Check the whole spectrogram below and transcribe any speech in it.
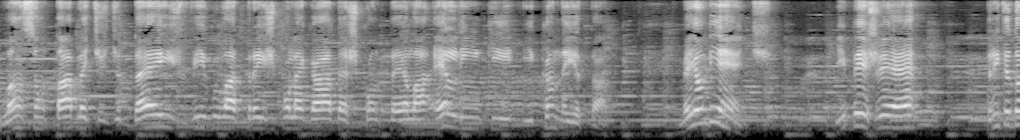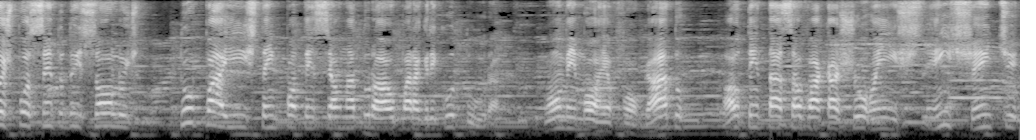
lançam tablets de 10,3 polegadas com tela E-Link e caneta. Meio ambiente. IBGE 32% dos solos do país têm potencial natural para agricultura. Um homem morre afogado ao tentar salvar cachorro em enchente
